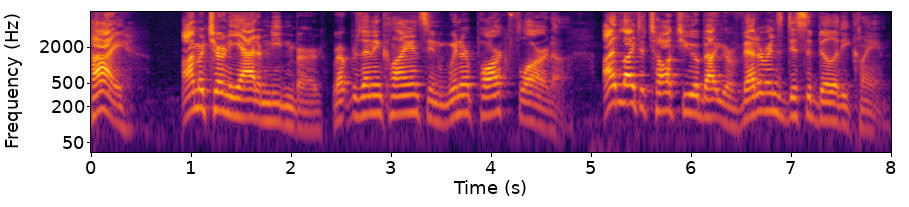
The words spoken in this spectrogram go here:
Hi, I'm attorney Adam Neidenberg, representing clients in Winter Park, Florida. I'd like to talk to you about your veteran's disability claim.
